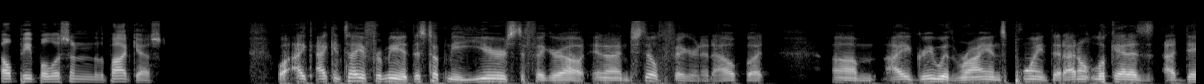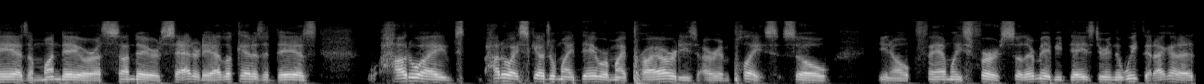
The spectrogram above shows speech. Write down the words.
help people listen to the podcast? Well, I, I can tell you for me, this took me years to figure out, and I'm still figuring it out. But um, I agree with Ryan's point that I don't look at as a day as a Monday or a Sunday or Saturday. I look at as a day as how do I how do I schedule my day where my priorities are in place. So you know, families first. So there may be days during the week that I gotta,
